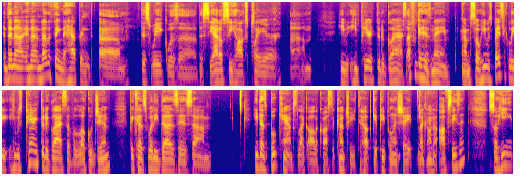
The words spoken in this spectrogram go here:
And then, uh, and another thing that happened um, this week was uh, the Seattle Seahawks player. Um, he he peered through the glass. I forget his name. Um, so he was basically he was peering through the glass of a local gym because what he does is um, he does boot camps like all across the country to help get people in shape like on the off season. So he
